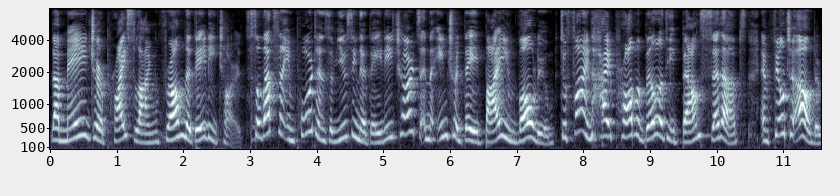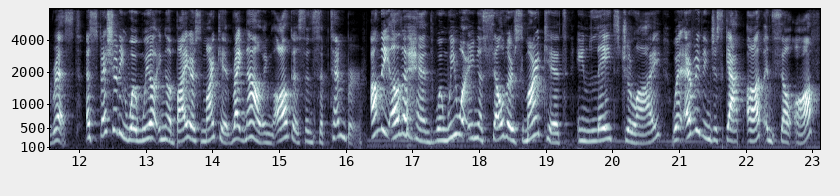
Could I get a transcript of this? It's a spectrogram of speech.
the major price line from the daily charts. So that's the importance of using the daily charts and the intraday buying volume to find high probability bounce setups and filter out the rest, especially when we are in a buyer's market right now in August and September. On the other hand, when we were in a seller's market in late July, where everything just gap up and sell off,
